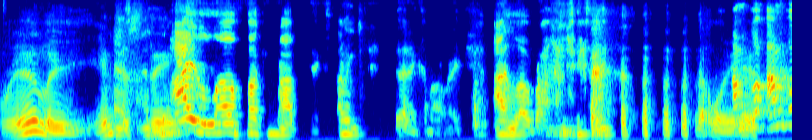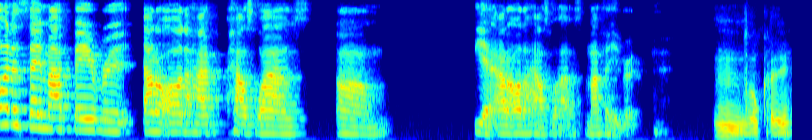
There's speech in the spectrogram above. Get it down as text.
Really Yes, I, interesting. I love fucking Robin Dixon. I mean, that didn't come out right. I love Robin Dixon. That one, I'm yeah. go- I'm going to say my favorite out of all the housewives. Um, yeah, out of all the housewives, my favorite. Mm, okay,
